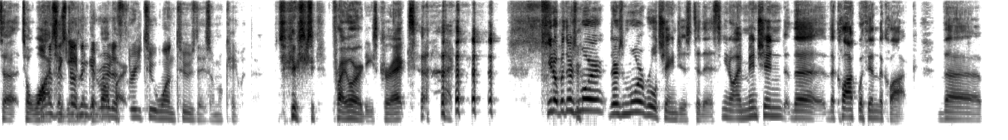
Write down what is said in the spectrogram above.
to to As long watch as a this game. doesn't get rid of ballpark. three, two, one Tuesdays, I'm okay with that. priorities correct you know but there's more there's more rule changes to this. You know i mentioned the the clock within the clock the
